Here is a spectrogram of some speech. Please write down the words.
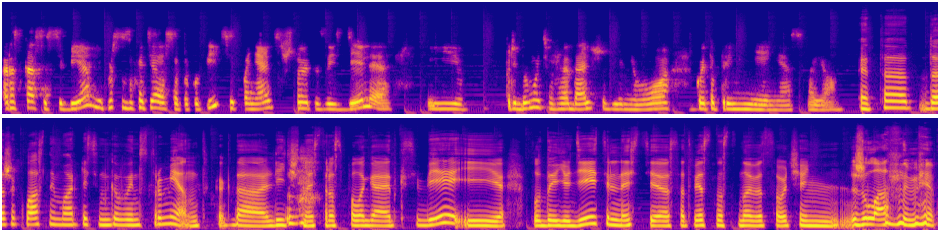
рассказ о себе. Мне просто захотелось это купить и понять, что это за изделие, и придумать уже дальше для него какое-то применение свое. Это даже классный маркетинговый инструмент, когда личность располагает к себе, и плоды ее деятельности, соответственно, становятся очень желанными.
